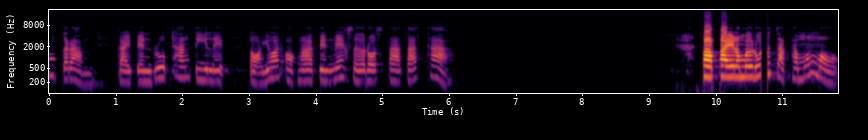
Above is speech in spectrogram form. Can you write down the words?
รูปกระหล่ำกลายเป็นรูปทั้งตีเหล็ก ต่อยอดออกมาเป็นเมฆเซโรสตาตัสค่ะ ต่อไปเรามารู้จักคำว่าหมอก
